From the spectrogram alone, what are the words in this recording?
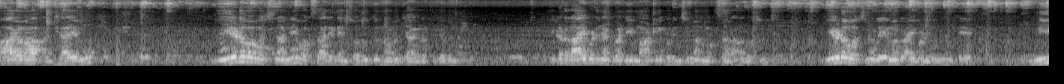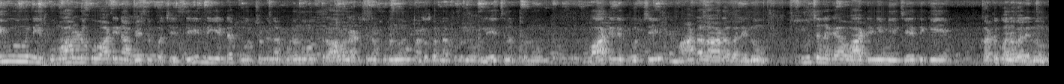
ఆరవ అధ్యాయము ఏడవ వచనాన్ని ఒకసారి నేను చదువుతున్నాను జాగ్రత్తగా వినండి. ఇక్కడ రాయబడినటువంటి మాటల గురించి మనం ఒకసారి ఆలోచించాలి ఏడవ వచనంలో ఏమని రాయబడి ఉందంటే నీవు నీ కుమారులకు వాటిని అభ్యసింపచేసి నీ ఇంట కూర్చుంటున్నప్పుడును త్రోవ నడిచినప్పుడును పండుకున్నప్పుడును లేచినప్పుడును వాటిని గూర్చి మాటలాడవలెను. సూచనగా వాటిని నీ చేతికి కట్టుకొనవలెను.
